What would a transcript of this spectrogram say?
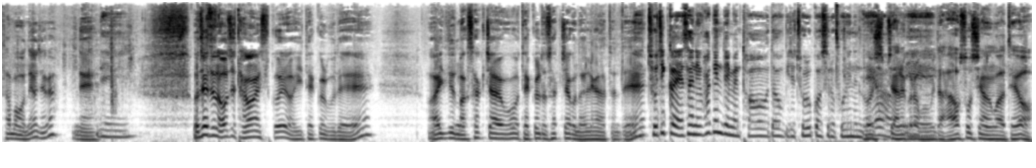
다 먹었네요 제가 네. 네. 어쨌든 어제 당황했을 거예요 이 댓글 부대 아이디도 막 삭제하고 댓글도 삭제하고 난리가 났던데 조직과 예산이 확인되면 더더욱 이제 좋을 것으로 보이는데요. 쉽지 않을 거라고 예. 봅니다. 아웃소싱한 것 같아요.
